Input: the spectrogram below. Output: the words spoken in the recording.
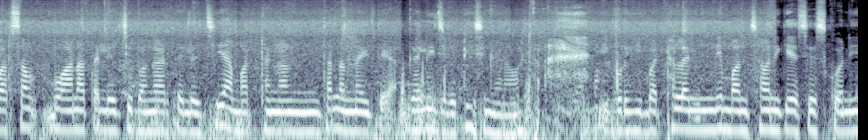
వర్షం వాన తల్లి వచ్చి బంగారు తల్లి వచ్చి ఆ మట్టంగా అంతా నన్ను అయితే గలీజు పెట్టేసింది అనమాట ఇప్పుడు ఈ బట్టలన్నీ మంచానికి వేసేసుకొని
